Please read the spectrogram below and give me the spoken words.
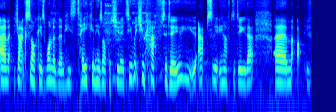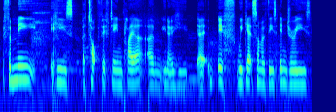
Um, Jack Sock is one of them. He's taken his opportunity, which you have to do. You absolutely have to do that. Um, for me, he's a top 15 player. Um, you know, he uh, if we get some of these injuries,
